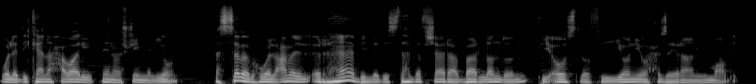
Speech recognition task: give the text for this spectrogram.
والذي كان حوالي 22 مليون. السبب هو العمل الإرهابي الذي استهدف شارع بار لندن في أوسلو في يونيو حزيران الماضي.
